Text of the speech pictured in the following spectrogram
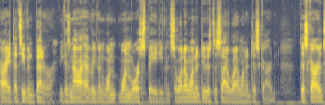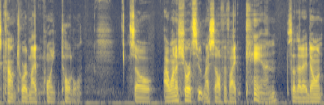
All right, that's even better because now I have even one one more spade even. So what I want to do is decide what I want to discard. Discards count toward my point total. So I want to short suit myself if I can, so that I don't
